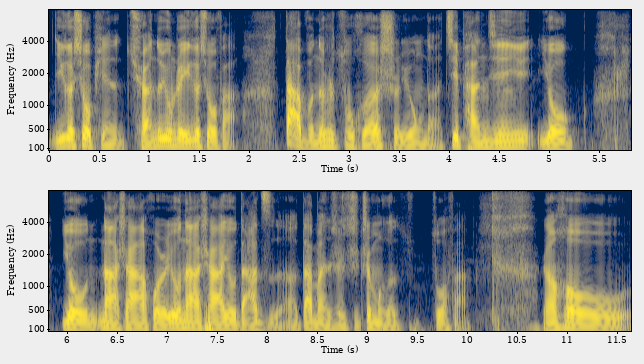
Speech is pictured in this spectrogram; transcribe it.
一个绣品全都用这一个绣法，大部分都是组合使用的，既盘金又又纳纱，或者又纳纱又打子啊，大半是是这么个做法。然后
